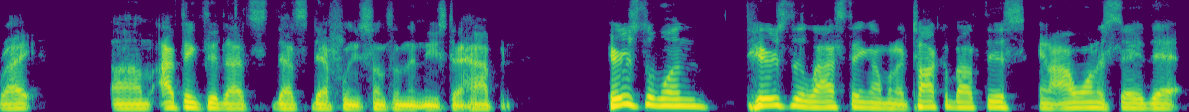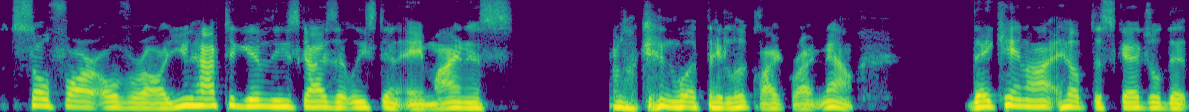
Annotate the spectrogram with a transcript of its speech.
right? Um, I think that that's that's definitely something that needs to happen. Here's the one. Here's the last thing I'm going to talk about this, and I want to say that so far overall, you have to give these guys at least an A minus. Looking what they look like right now, they cannot help the schedule that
